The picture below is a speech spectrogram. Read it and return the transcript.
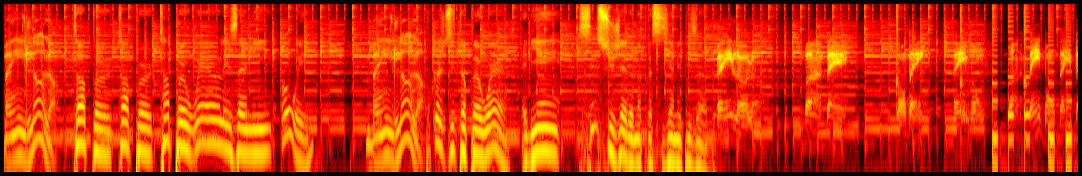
Ben là, là. Topper, Topper, Tupperware, les amis. Oh oui. Ben là, là. Pourquoi je dis Tupperware? Eh bien, c'est le sujet de notre sixième épisode. Ben là, là. Ben, ben. Bon, ben. Ben bon. Ben, ben bon, ben, ben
